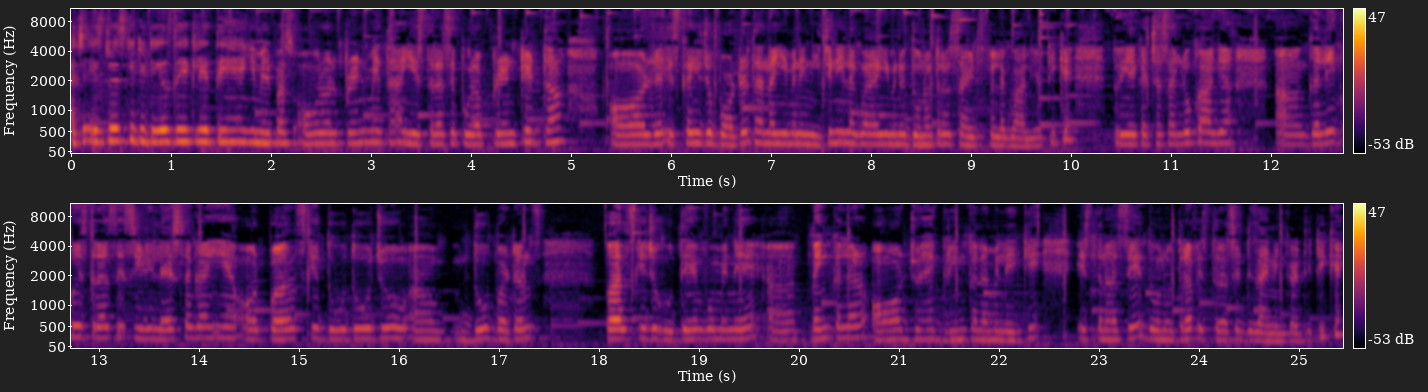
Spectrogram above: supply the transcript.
अच्छा इस ड्रेस की डिटेल्स देख लेते हैं। ये मेरे पास ओवरऑल प्रिंट में था ये इस तरह से पूरा प्रिंटेड था और इसका ये जो बॉर्डर था ना ये मैंने नीचे नहीं लगवाया ये मैंने दोनों तरफ़ साइड्स पे लगवा लिया ठीक है? तो ये एक अच्छा सा लुक आ गया। आ, गले को इस तरह से सीढ़ी लेस लगाई है और पर्ल्स के दो दो जो आ, दो बटन्स पर्ल्स के जो होते हैं, वो मैंने पिंक कलर और जो है ग्रीन कलर में लेके इस तरह से दोनों तरफ़ इस तरह से डिज़ाइनिंग कर दी, ठीक है?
